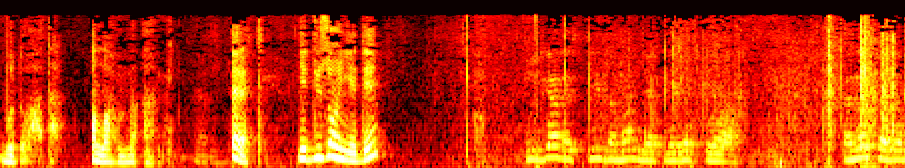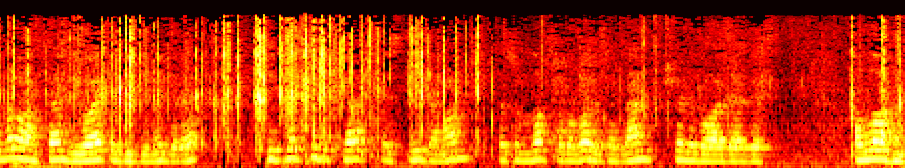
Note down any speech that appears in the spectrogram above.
bu duada. Allahümme amin. Evet. 717. Rüzgar estiği zaman yapılacak dua. Enes radıyallahu anh'tan rivayet edildiğine göre şiddetli rüzgar estiği zaman Resulullah sallallahu aleyhi ve sellem şöyle dua ederdi. Allah'ım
